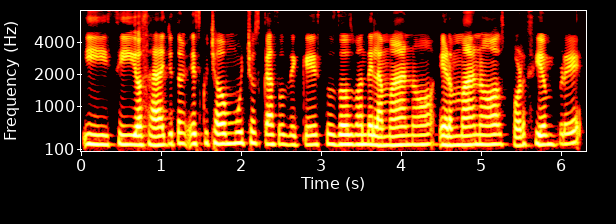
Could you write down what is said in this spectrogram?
Y sí, o sea, yo he escuchado muchos casos de que estos dos van de la mano, hermanos por siempre,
